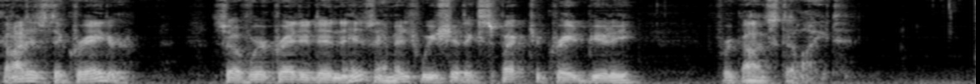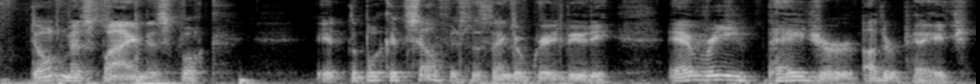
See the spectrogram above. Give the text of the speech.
God is the creator. So if we're created in his image, we should expect to create beauty for God's delight. Don't miss buying this book. It, the book itself is the thing of great beauty. Every page or other page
